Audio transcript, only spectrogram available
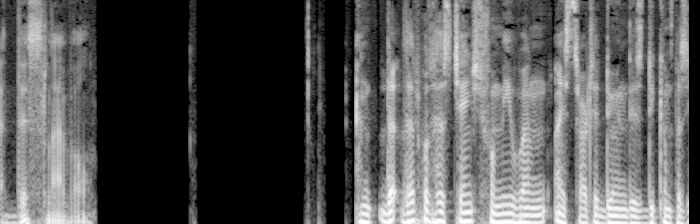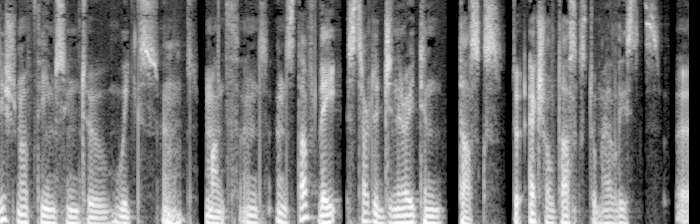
at this level. And that that what has changed for me when I started doing this decomposition of themes into weeks and mm-hmm. months and, and stuff. They started generating tasks, to actual tasks to my lists, uh,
